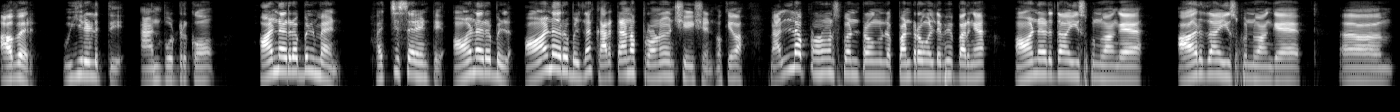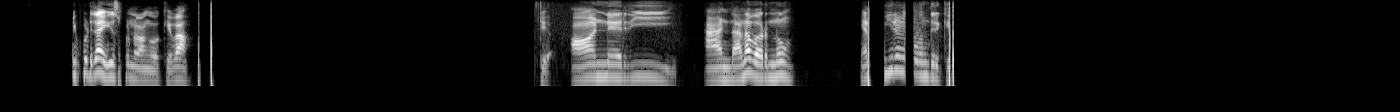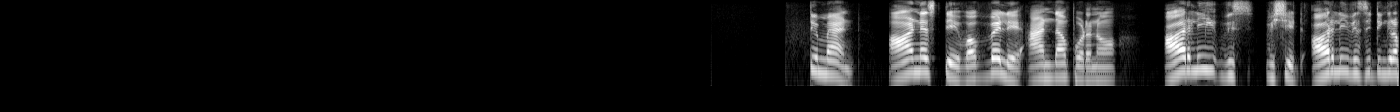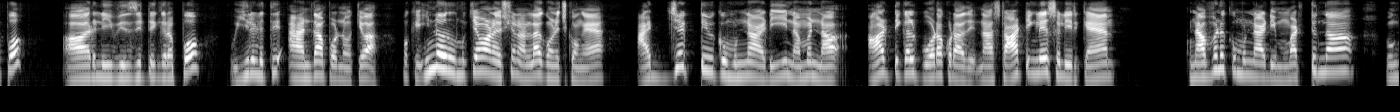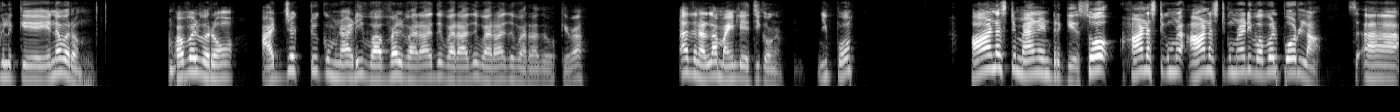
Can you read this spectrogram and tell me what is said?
அவர் உயிரெழுத்து. ஆன் போட்டிருக்கோம். Honourable man H silent honourable honourable தான் கரெக்டான ப்ரொனவுன்சியேஷன் ஓகேவா நல்லா ப்ரொனவுன்ஸ் பண்றவங்க பண்றவங்கள்ட்ட போய் பாருங்க. ஆனர் தான் யூஸ் பண்ணுவாங்க. ஆறு தான் யூஸ் பண்ணுவாங்க. இப்படி தான் யூஸ் பண்ணுவாங்க ஓகேவா ஆனரி அண்ட் தானே வரணும்? எனக்கு உயிரிழப்பு வந்திருக்கு. மேன் ஆனஸ்ட் வவ்வலு அண்ட் தான் போடணும். ஆர்லி விஸ் விசிட் ஆர்லி விசிட்டுங்கிறப்போ ஆர்லி விசிட்டுங்கிறப்போ உயிரெழுத்து அண்ட் தான் போடணும் ஓகேவா ஓகே இன்னொரு முக்கியமான விஷயம் நல்லா கவனிச்சுக்கோங்க. அப்ஜெக்டிவ்க்கு முன்னாடி நம்ம ஆர்டிக்கல் போடக்கூடாது. நான் ஸ்டார்டிங்லேயே சொல்லியிருக்கேன். நவனுக்கு முன்னாடி மட்டும்தான் உங்களுக்கு என்ன வரும்? வவல் வரும். அப்ஜெக்டிவ்க்கு முன்னாடி வவல் வராது வராது வராது வராது. ஓகேவா அது நல்லா மைண்ட்ல வச்சுக்கோங்க இப்போ ஹானஸ்ட் மேன் இருக்கு. ஸோ ஹானஸ்ட்டுக்கு முன்னாடி ஹானஸ்ட்டுக்கு முன்னாடி வவல் போடலாம்.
